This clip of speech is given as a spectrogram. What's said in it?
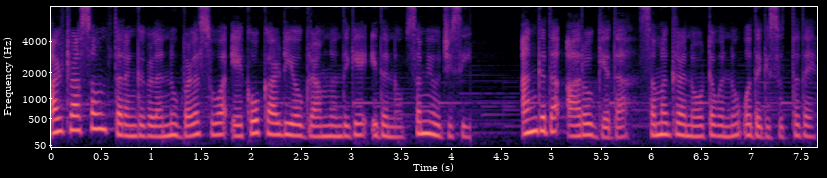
ಅಲ್ಟ್ರಾಸೌಂಡ್ ತರಂಗಗಳನ್ನು ಬಳಸುವ ಎಕೋಕಾರ್ಡಿಯೋಗ್ರಾಮ್ನೊಂದಿಗೆ ಇದನ್ನು ಸಂಯೋಜಿಸಿ. ಅಂಗದ ಆರೋಗ್ಯದ ಸಮಗ್ರ ನೋಟವನ್ನು ಒದಗಿಸುತ್ತದೆ.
